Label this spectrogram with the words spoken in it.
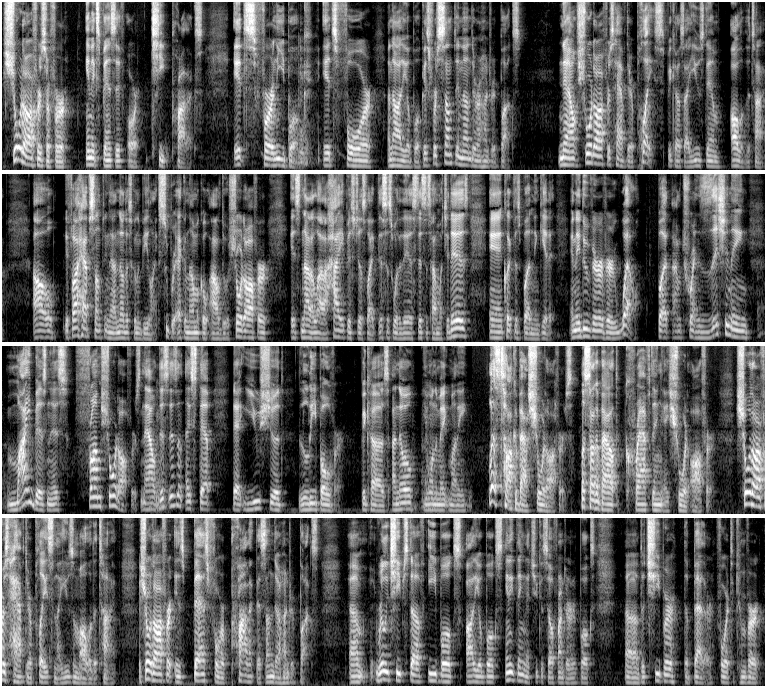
Short offers are for inexpensive or cheap products. It's for an ebook. It's for an audiobook. It's for something under a hundred bucks. Now, short offers have their place because I use them all of the time. I'll, if I have something that I know that's going to be like super economical, I'll do a short offer. It's not a lot of hype. It's just like, this is what it is. This is how much it is. And click this button and get it. And they do very, very well. But I'm transitioning my business from short offers. Now, this isn't a step that you should leap over because I know you want to make money. Let's talk about short offers. Let's talk about crafting a short offer. Short offers have their place and I use them all of the time. A short offer is best for a product that's under 100 bucks. Um, really cheap stuff, ebooks, audiobooks, anything that you can sell for under 100 books. Uh, the cheaper, the better for it to convert.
